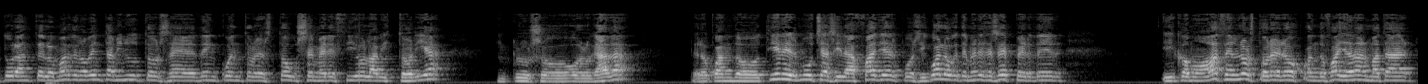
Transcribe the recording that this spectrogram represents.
durante los más de 90 minutos eh, de encuentro, el Stoke se mereció la victoria, incluso holgada. Pero cuando tienes muchas y las fallas, pues igual lo que te mereces es perder. Y como hacen los toreros cuando fallan al matar,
